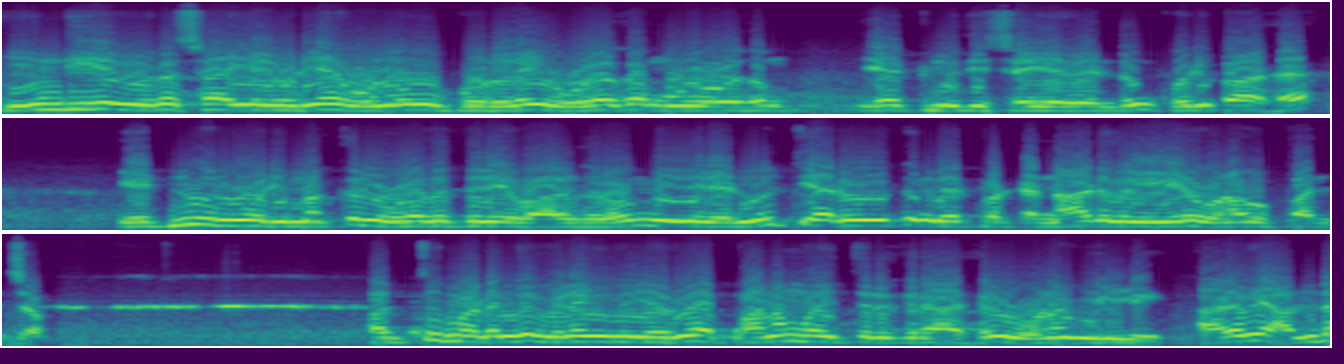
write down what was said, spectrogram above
இந்திய விவசாயிகளுடைய உணவுப் பொருளை உலகம் முழுவதும் ஏற்றுமதி செய்ய வேண்டும். குறிப்பாக எட்நூறு கோடி மக்கள் உலகத்திலே வாழ்கிறோம். இதில் நூற்றி அறுபதுக்கும் மேற்பட்ட நாடுகளிலே உணவு பஞ்சம். பத்து மடங்கு விலை உயர்வு பணம் வைத்திருக்கிறார்கள் உணவு இல்லை. ஆகவே அந்த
